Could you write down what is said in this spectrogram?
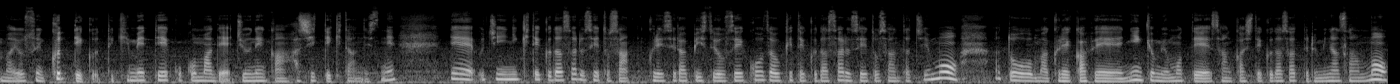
まあ、要するに食っていくって決めてここまで10年間走ってきたんですね。でうちに来てくださる生徒さんクレイセラピスト養成講座を受けてくださる生徒さんたちもあと、まあ、クレカフェに興味を持って参加してくださってる皆さんも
